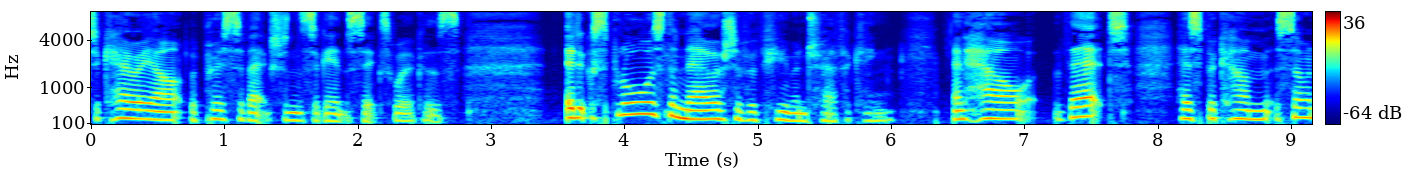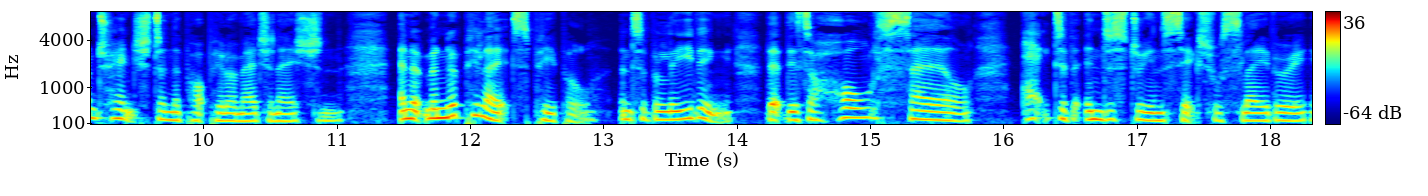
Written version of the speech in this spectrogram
to carry out oppressive actions against sex workers. It explores the narrative of human trafficking and how that has become so entrenched in the popular imagination and it manipulates people into believing that there's a wholesale active industry in sexual slavery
